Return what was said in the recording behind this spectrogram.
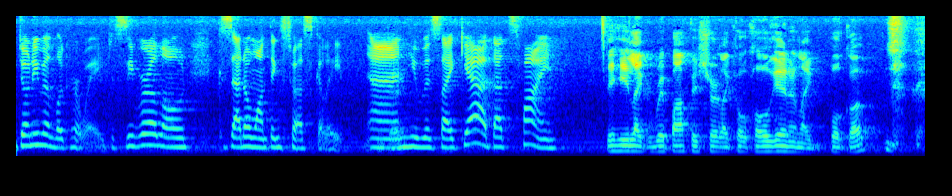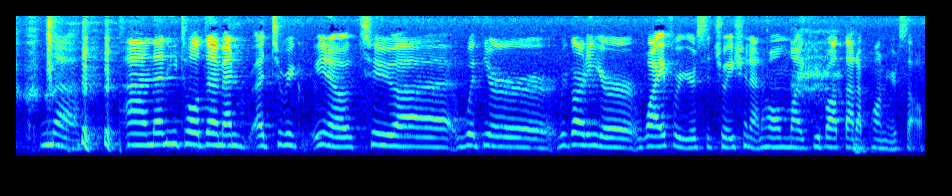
don't even look her way. Just leave her alone because I don't want things to escalate. And Okay. he was like, yeah, that's fine. Did he like rip off his shirt like Hulk Hogan and like bulk up? No. and then he told them, and uh, to rec- you know, to uh, with your regarding your wife or your situation at home, like you brought that upon yourself.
